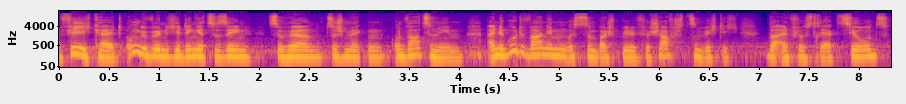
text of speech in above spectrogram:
Fähigkeit, ungewöhnliche Dinge zu sehen, zu hören, zu schmecken und wahrzunehmen. Eine gute Wahrnehmung ist zum Beispiel für Scharfschützen wichtig, beeinflusst Reaktions-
